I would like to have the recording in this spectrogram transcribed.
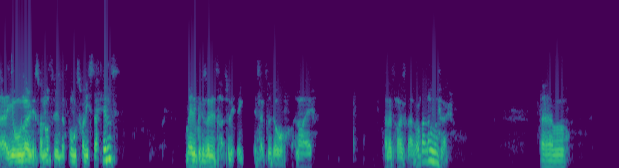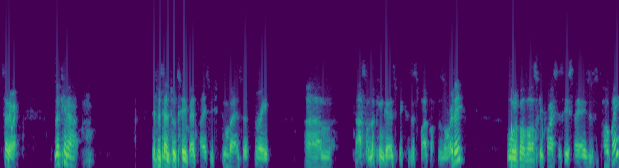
Uh, you will notice I'm not doing the full 20 seconds, mainly because I didn't touch anything except the door, and I sanitized that not that long ago. Um, so anyway, looking at this potential two-bed place, which is converted to three, um, that's not looking good because there's five offers already. All above asking prices, the estate agents have told me.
